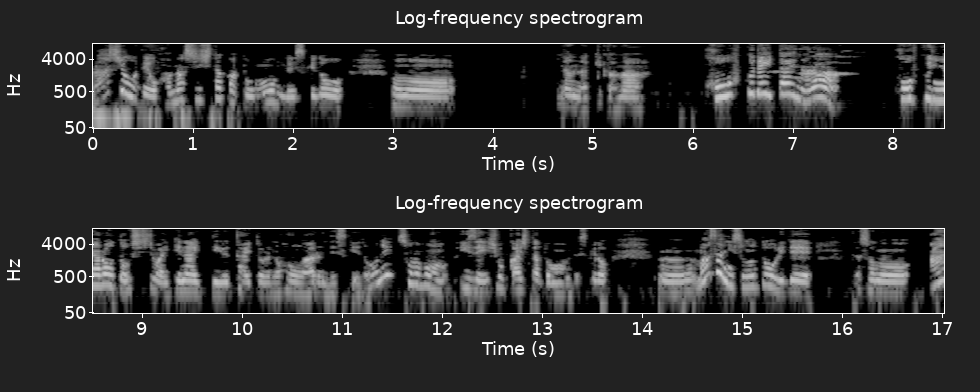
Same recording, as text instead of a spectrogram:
ラジオでお話ししたかと思うんですけど、あの、なんだっけかな。幸福でいたいなら、幸福になろうとしてはいけないっていうタイトルの本があるんですけれどもね、その本も以前紹介したと思うんですけど、うん、まさにその通りで、その、安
